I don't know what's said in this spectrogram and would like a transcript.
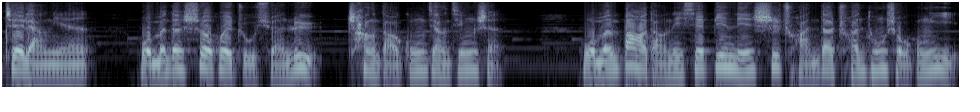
这两年，我们的社会主旋律倡导工匠精神，我们报道那些濒临失传的传统手工艺。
